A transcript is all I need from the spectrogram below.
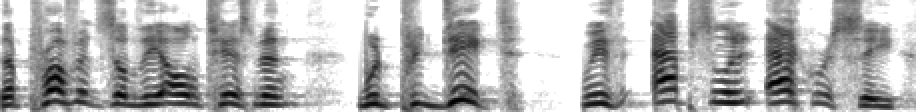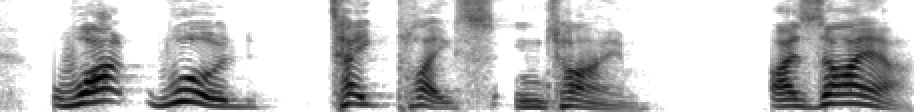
The prophets of the Old Testament would predict with absolute accuracy what would take place in time. Isaiah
